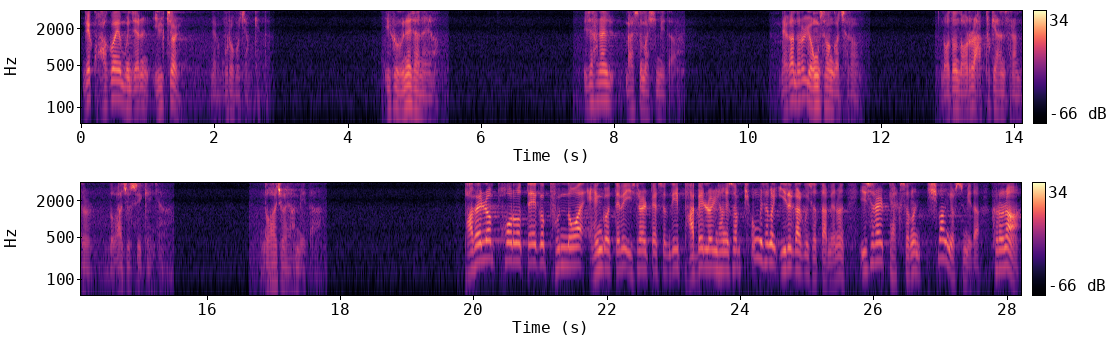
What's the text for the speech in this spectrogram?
내 과거의 문제는 일절 내가 물어보지 않겠다. 이거 은혜잖아요. 이제 하나님 말씀하십니다. 내가 너를 용서한 것처럼 너도 너를 아프게 한 사람들 놓아줄 수 있겠냐? 놓아줘야 합니다. 바벨론 포로 때 그 분노와 앵거 때문에 이스라엘 백성들이 바벨론을 향해서 평생을 이를 갈고 있었다면 이스라엘 백성은 희망이 없습니다. 그러나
